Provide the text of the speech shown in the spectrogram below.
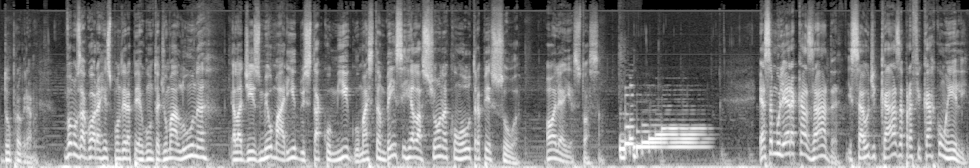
do programa. Vamos agora responder a pergunta de uma aluna. Ela diz: Meu marido está comigo, mas também se relaciona com outra pessoa. Olha aí a situação. Essa mulher é casada e saiu de casa para ficar com ele.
